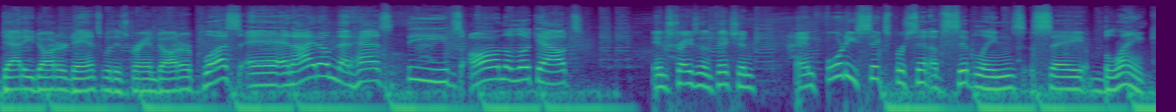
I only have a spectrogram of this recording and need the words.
daddy daughter dance with his granddaughter, plus a- an item that has thieves on the lookout in Stranger Than Fiction. And 46% of siblings say blank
